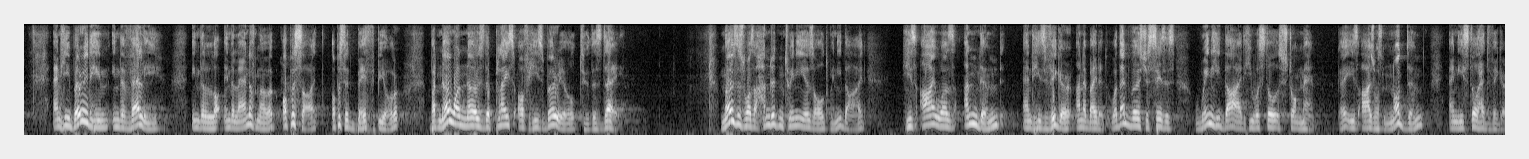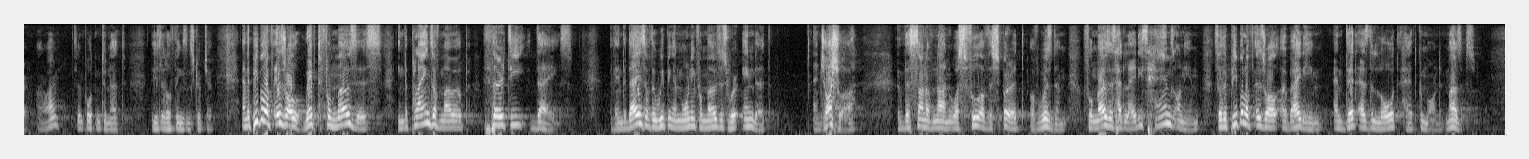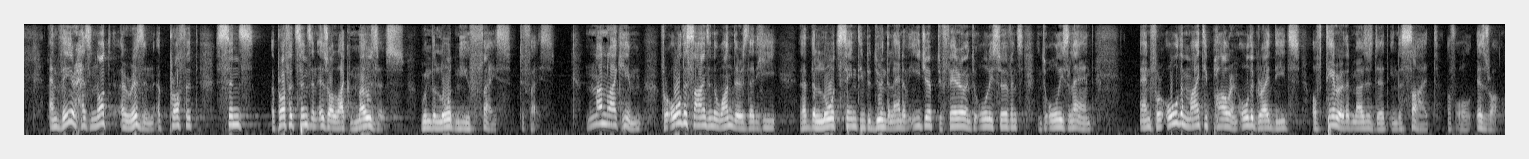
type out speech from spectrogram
And he buried him in the valley in the, in the land of Moab, opposite, opposite Beth Peor, but no one knows the place of his burial to this day. Moses was 120 years old when he died. His eye was undimmed and his vigor unabated. What that verse just says is when he died, he was still a strong man. Okay, his eyes was not dimmed and he still had vigor. All right? It's important to note these little things in scripture. And the people of Israel wept for Moses in the plains of Moab 30 days. Then the days of the weeping and mourning for Moses were ended, and Joshua, the son of Nun, was full of the spirit of wisdom, for Moses had laid his hands on him. So the people of Israel obeyed him and did as the Lord had commanded Moses. And there has not arisen a prophet since a prophet since in Israel like Moses, whom the Lord knew face to face. None like him, for all the signs and the wonders that he that the Lord sent him to do in the land of Egypt, to Pharaoh and to all his servants and to all his land, and for all the mighty power and all the great deeds of terror that Moses did in the sight of all Israel.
